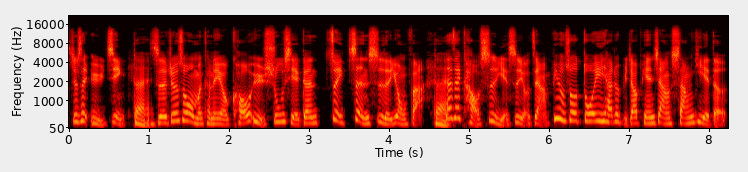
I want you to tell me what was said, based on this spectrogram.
就是语境，对，指的就是说我们可能有口语书写跟最正式的用法，对。那在考试也是有这样，譬如说多益，它就比较偏向商业的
